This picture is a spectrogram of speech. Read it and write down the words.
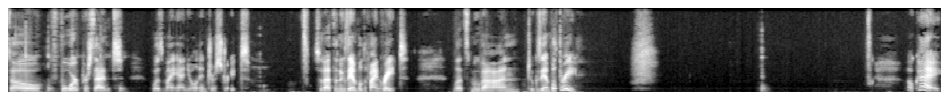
so 4% was my annual interest rate. So that's an example to find rate. Let's move on to example three. Okay,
